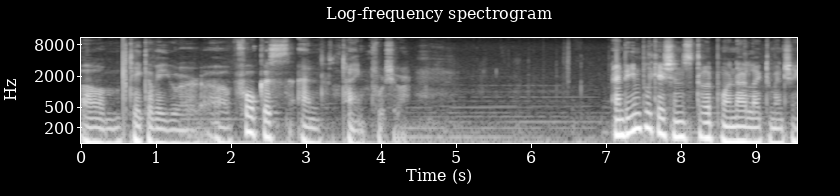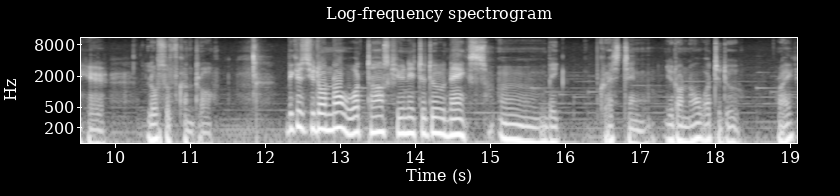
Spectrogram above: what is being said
um, take away your uh, focus and time for sure and the implications, third point I'd like to mention here loss of control. Because you don't know what task you need to do next. Mm, big question. You don't know what to do, right?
